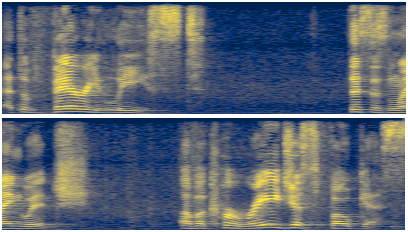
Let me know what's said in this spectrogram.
at the very least, this is language of a courageous focus.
